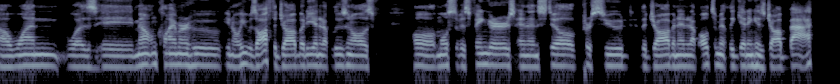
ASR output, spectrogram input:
Uh, one was a mountain climber who you know he was off the job but he ended up losing all his all most of his fingers and then still pursued the job and ended up ultimately getting his job back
